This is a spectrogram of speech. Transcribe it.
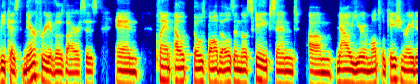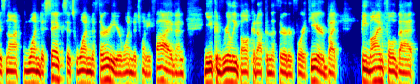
because they're free of those viruses and plant out those bulbils and those scapes. And um, now your multiplication rate is not one to six, it's one to 30 or one to 25. And you could really bulk it up in the third or fourth year. But be mindful that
